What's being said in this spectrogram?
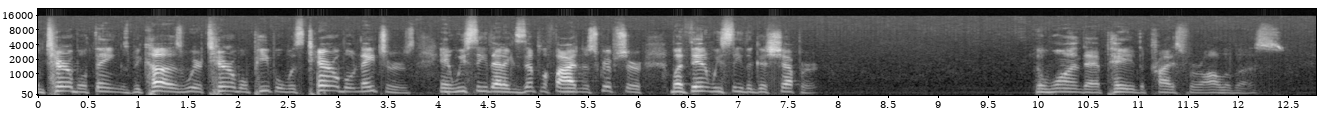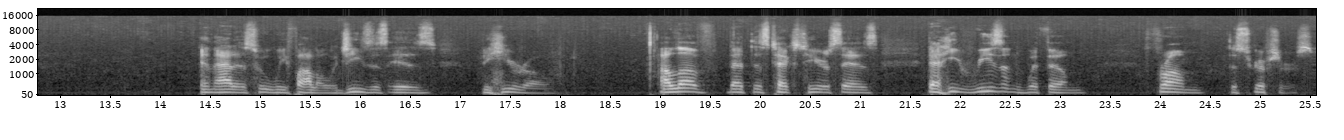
some terrible things because we're terrible people with terrible natures. And we see that exemplified in the scripture. But then we see the good shepherd, the one that paid the price for all of us. And that is who we follow. Jesus is the hero. I love that this text here says that he reasoned with them from the scriptures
